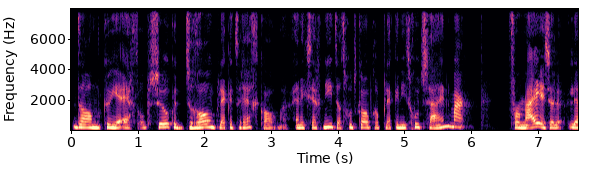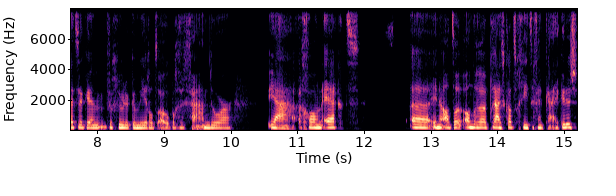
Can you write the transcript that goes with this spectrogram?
dan kun je echt op zulke droomplekken terechtkomen. En ik zeg niet dat goedkopere plekken niet goed zijn, maar voor mij is er letterlijk en figuurlijk een wereld open gegaan door ja, gewoon echt uh, in een andere prijscategorie te gaan kijken. Dus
